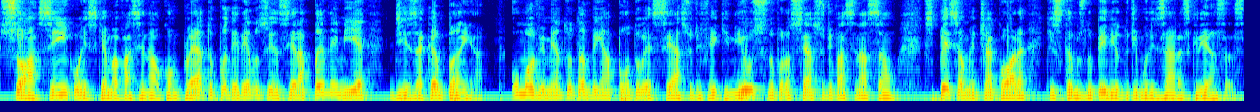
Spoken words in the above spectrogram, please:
Só assim, com o esquema vacinal completo, poderemos vencer a pandemia, diz a campanha. O movimento também aponta o excesso de fake news no processo de vacinação, especialmente agora que estamos no período de imunizar as crianças.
